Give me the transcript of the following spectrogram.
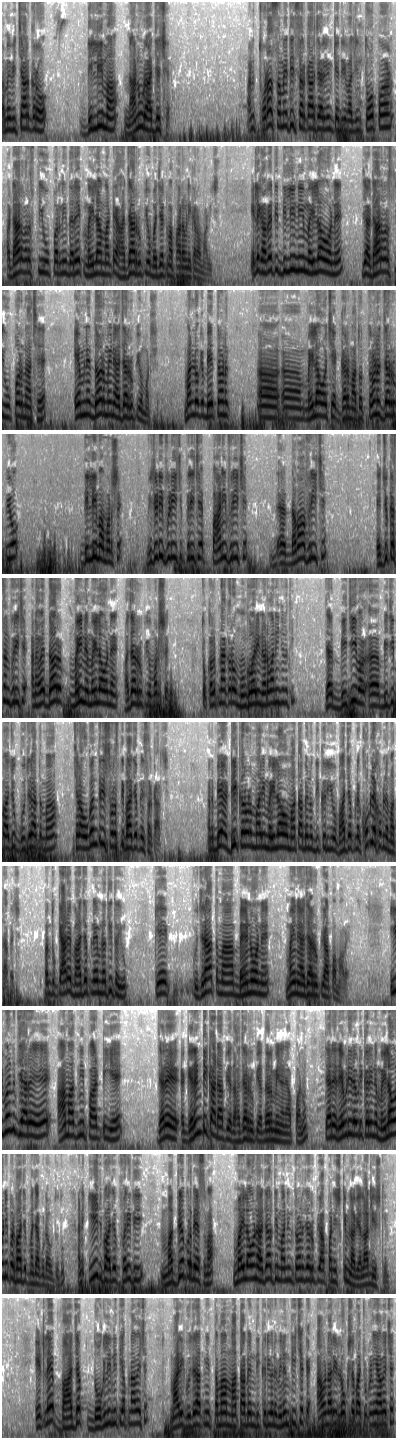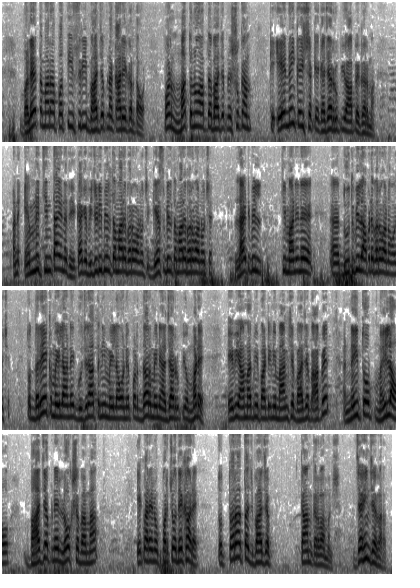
તમે વિચાર કરો, દિલ્હીમાં નાનું રાજ્ય છે. અને થોડા સમયથી જ સરકાર છે અરવિંદ કેજરીવાલજીની તો પણ અઢાર વર્ષથી ઉપરની દરેક મહિલા માટે હજાર રૂપિયો બજેટમાં ફાળવણી કરવામાં આવી છે. એટલે કે હવેથી દિલ્હીની મહિલાઓને જે અઢાર વર્ષથી ઉપરના છે, એમને દર મહિને હજાર રૂપિયો મળશે. માની લો કે બે, ત્રણ મહિલાઓ છે ઘરમાં, તો ત્રણ હજાર રૂપિયો દિલ્હીમાં મળશે. વીજળી ફ્રી ફ્રી છે, પાણી ફ્રી છે. દવા ફ્રી છે, એજ્યુકેશન ફ્રી છે, અને હવે દર મહિને મહિલાઓને હજાર રૂપિયો મળશે. તો કલ્પના કરો, મોંઘવારી નડવાની જ નથી. જ્યારે બીજી બીજી બાજુ ગુજરાતમાં છેલ્લા ઓગણત્રીસ વર્ષથી ભાજપની સરકાર છે. અને બે અઢી કરોડ મારી મહિલાઓ માતા બહેનો દીકરીઓ ભાજપને ખોબલે ખોબલે મત આપે છે. પરંતુ ક્યારે ભાજપને એમ નથી થયું કે ગુજરાતમાં બહેનોને મહિને હજાર રૂપિયા આપવામાં આવે. ઇવન જ્યારે આમ આદમી પાર્ટીએ જ્યારે ગેરંટી કાર્ડ આપ્યા હતા હજાર રૂપિયા દર મહિનાને આપવાનું, ત્યારે રેવડી રેવડી કરીને મહિલાઓની પણ ભાજપ મજાક ઉડાવતું હતું. અને એ જ ભાજપ ફરીથી મધ્યપ્રદેશમાં મહિલાઓને હજારથી માંડીને ત્રણ હજાર રૂપિયા આપવાની સ્કીમ લાવ્યા લાડલી સ્કીમ. એટલે ભાજપ દોગલી નીતિ અપનાવે છે. મારી ગુજરાતની તમામ માતા બેન દીકરીઓને વિનંતી છે કે આવનારી લોકસભા ચૂંટણી આવે છે. ભલે તમારા પતિ શ્રી ભાજપના કાર્યકર્તા હોય, પણ મત ન આપતા ભાજપને શું કામ? કે એ નહીં કહી શકે કે હજાર રૂપિયો આપે ઘરમાં. અને એમની ચિંતા એ નથી, કારણ કે વીજળી બિલ તમારે ભરવાનો છે, ગેસ બિલ તમારે ભરવાનો છે, લાઇટ બિલથી માંડીને દૂધ બિલ આપણે ભરવાના હોય છે. તો દરેક મહિલાને, ગુજરાતની મહિલાઓને પણ દર મહિને હજાર રૂપિયો મળે એવી આમ આદમી પાર્ટીની માંગ છે, ભાજપ આપે. નહીં તો મહિલાઓ ભાજપને લોકસભામાં એકવાર એનો પરચો દેખાડે, તો તરત જ ભાજપ કામ કરવા માંડશે. જય હિન્દ, જય ભારત.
